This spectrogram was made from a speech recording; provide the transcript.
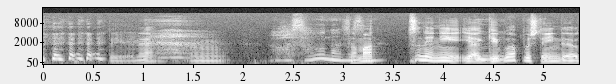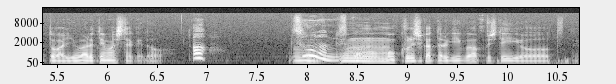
っていうね、あそうなんうん、ですね、さまあ常にいやうん。ギブアップしていいんだよとは言われてましたけど、あそうなんですか？うんもう苦しかったらギブアップしていいよっつって。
